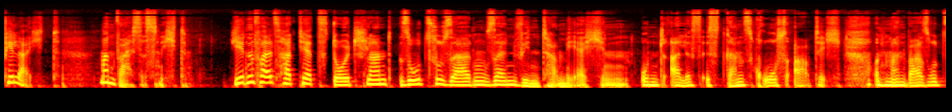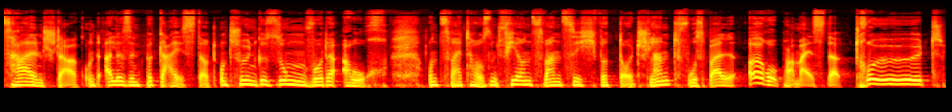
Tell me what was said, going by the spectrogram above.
vielleicht. Man weiß es nicht. Jedenfalls hat jetzt Deutschland sozusagen sein Wintermärchen und alles ist ganz großartig und man war so zahlenstark und alle sind begeistert und schön gesungen wurde auch. Und 2024 wird Deutschland Fußball Europameister. Tröd.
